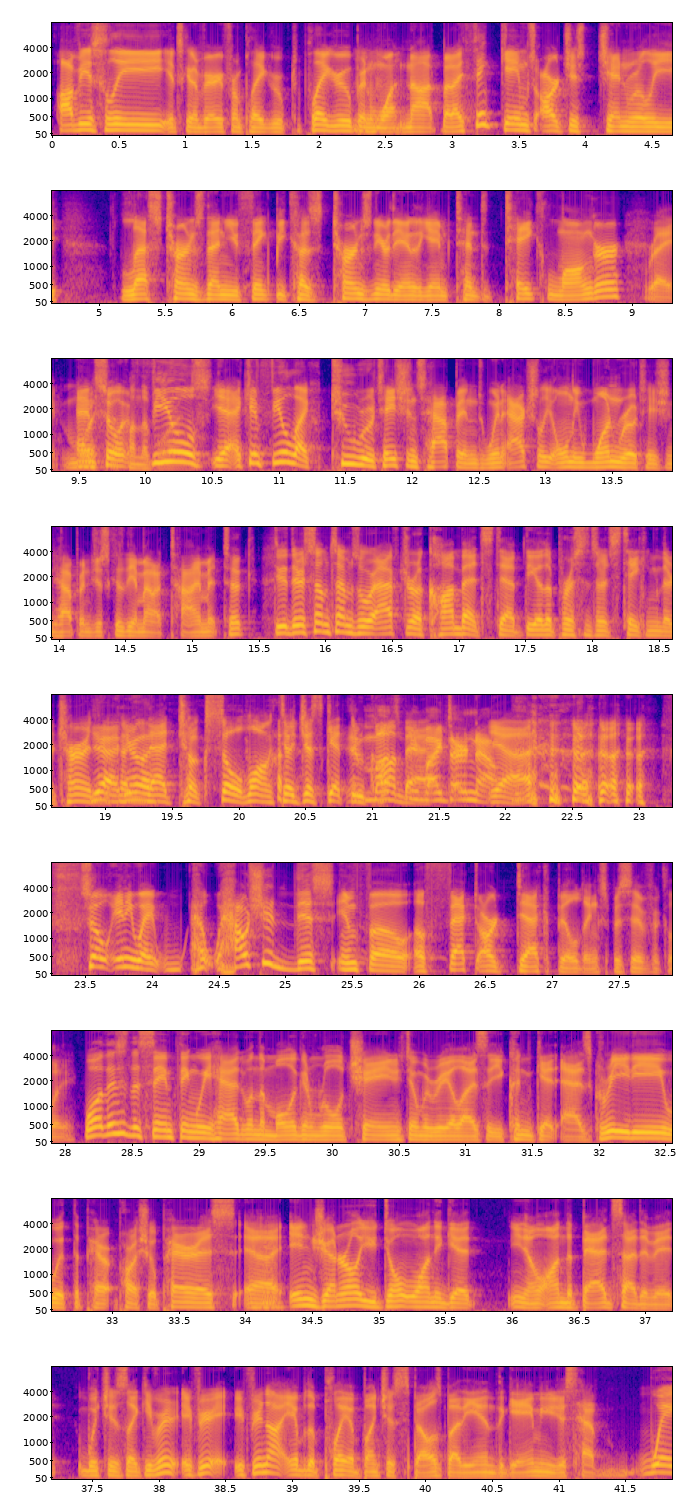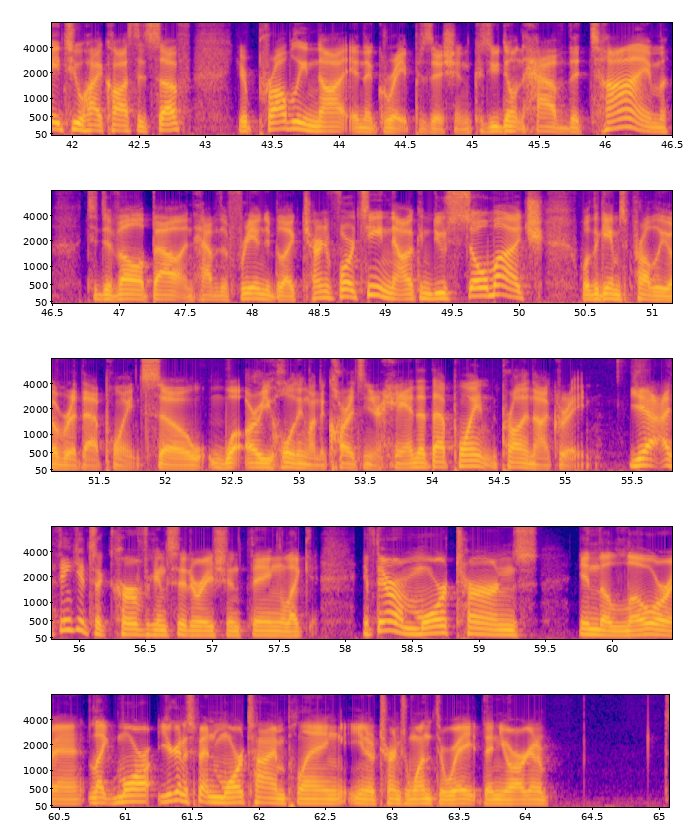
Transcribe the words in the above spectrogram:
Obviously, it's going to vary from play group to play group Mm-hmm. and whatnot, but I think games are just generally less turns than you think because turns near the end of the game tend to take longer. Right. More and so stuff on the it board. feels, yeah, it can feel like two rotations happened when actually only one rotation happened just because the amount of time it took. Dude, there's sometimes where after a combat step, the other person starts taking their turn Yeah, because like, that took so long to just get through must be combat. my turn now. Yeah. So anyway, how, how should this info affect our deck building specifically? well, this is the same thing we had when the mulligan rule changed and we realized that you couldn't get as greedy with the par- partial Paris. Uh, Mm-hmm. In general, you don't want to get you know on the bad side of it which is like if you're if you're if you're not able to play a bunch of spells by the end of the game and you just have way too high costed stuff you're probably not in a great position because you don't have the time to develop out and have the freedom to be like turn 14 now i can do so much. Well the game's probably over at that point. So what are you holding on the cards in your hand at that point? Probably not great. Yeah, I think it's a curve consideration thing. Like if there are more turns in the lower end, like more, you're going to spend more time playing, you know, turns one through eight than you are going to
